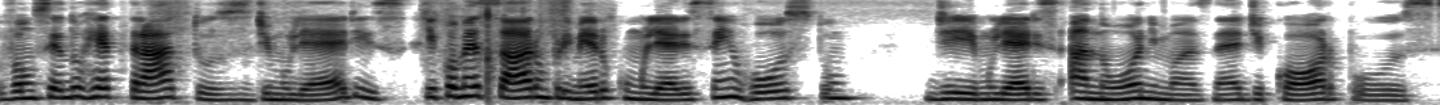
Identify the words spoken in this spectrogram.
Vão sendo retratos de mulheres que começaram primeiro com mulheres sem rosto, de mulheres anônimas, né, de corpos,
